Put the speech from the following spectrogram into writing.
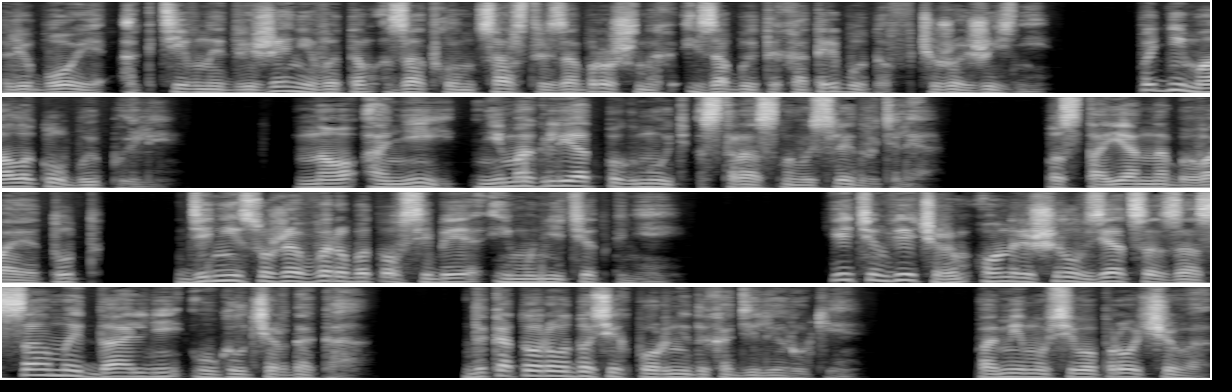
Любое активное движение в этом затхлом царстве заброшенных и забытых атрибутов чужой жизни поднимало клубы пыли. Но они не могли отпугнуть страстного исследователя. Постоянно бывая тут, Денис уже выработал в себе иммунитет к ней. Этим вечером он решил взяться за самый дальний угол чердака, до которого до сих пор не доходили руки. Помимо всего прочего,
